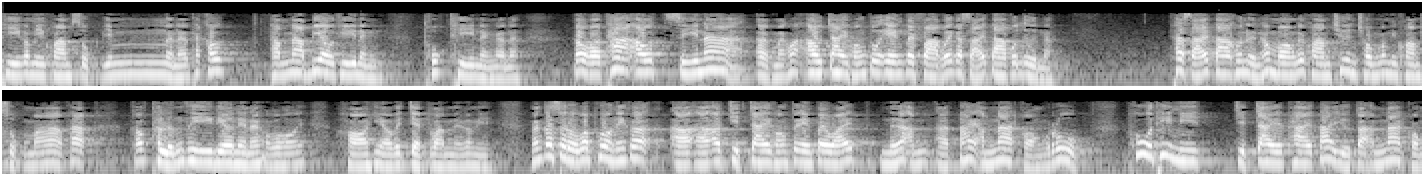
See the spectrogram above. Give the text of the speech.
ทีก็มีความสุขยิ้มนะถ้าเขาทำหน้าเบี้ยวทีหนึ่งทุกทีหนึ่งนะ ก็ว่าถ้าเอาสีหน้าเออหมายว่าเอาใจของตัวเองไปฝากไว้กับสายตาคนอื่นนะถ้าสายตาคนอื่นเขามองด้วยความชื่นชมก็มีความสุขมากถ้าเขาถลึงทีเดียวเนี่ยนะโอ้ยห่อเหี่ยวไปเจ็ดวันเนี่ยก็มีมันก็สรุปว่าพวกนี้ก็เอาเอาจิตใจของตัวเองไปไว้เหนือใต้อำนาจของรูป ผู้ที่มีจิตใจภายใต้อยู่ต่ออำนาจของ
